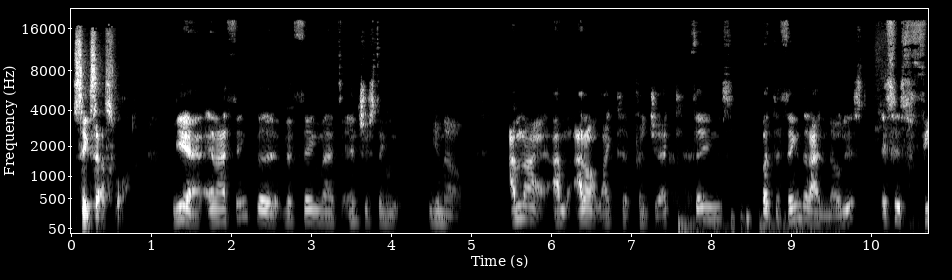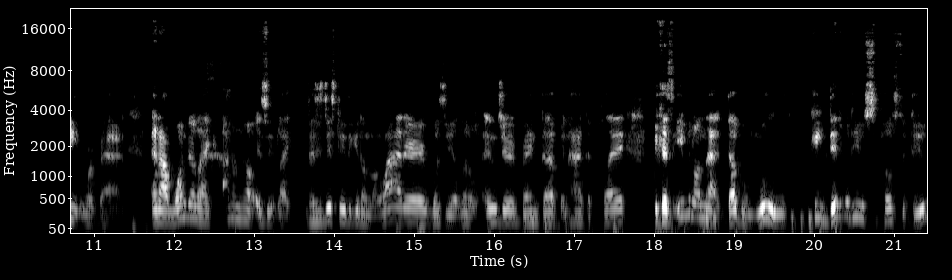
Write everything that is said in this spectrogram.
successful. Yeah, and I think the the thing that's interesting, you know, I'm not I'm I don't like to project things, but the thing that I noticed is his feet were bad. And I wonder, like, I don't know, is it like, does he just need to get on the ladder? Was he a little injured, banged up, and had to play? Because even on that double move, he did what he was supposed to do,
